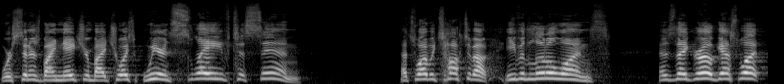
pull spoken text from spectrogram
we're sinners by nature and by choice. We're enslaved to sin. That's why we talked about even little ones. As they grow, guess what?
